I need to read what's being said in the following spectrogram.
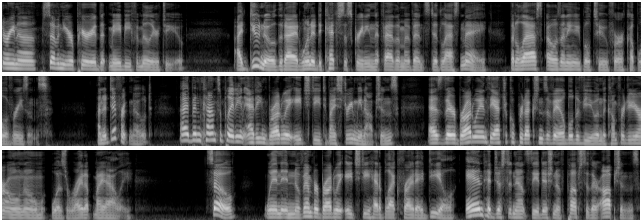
during a seven year period that may be familiar to you. I do know that I had wanted to catch the screening that Fathom Events did last May, but alas, I was unable to for a couple of reasons. On a different note, I had been contemplating adding Broadway HD to my streaming options, as their Broadway and theatrical productions available to view in the comfort of your own home was right up my alley. So, when in November Broadway HD had a Black Friday deal and had just announced the addition of Puffs to their options,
